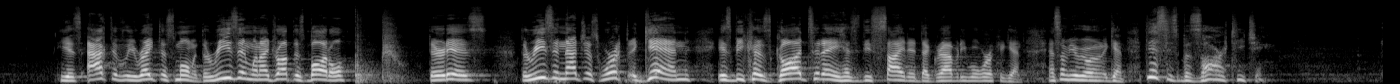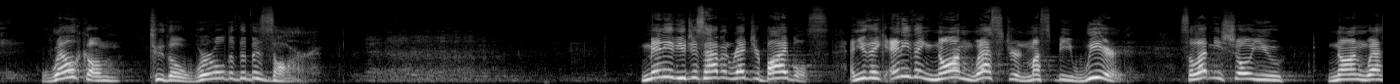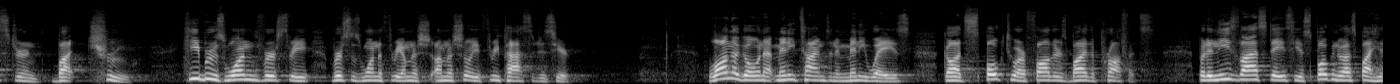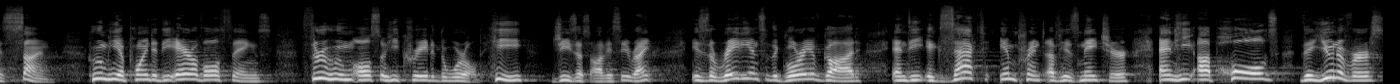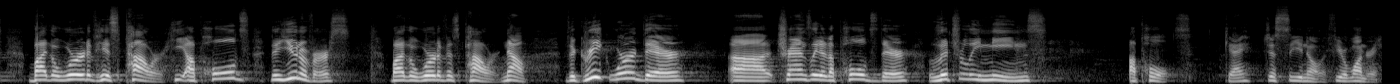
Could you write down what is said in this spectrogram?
He is actively, right this moment. The reason when I drop this bottle, there it is. The reason that just worked again is because God today has decided that gravity will work again. And some of you are going again, this is bizarre teaching. Welcome to the world of the bizarre. Many of you just haven't read your Bibles and you think anything non Western must be weird. So let me show you non Western but true. Hebrews 1, verse 3, verses 1 to 3. I'm going to, to show you three passages here. Long ago, and at many times and in many ways, God spoke to our fathers by the prophets. But in these last days, He has spoken to us by His Son, whom He appointed the heir of all things, through whom also He created the world. He, Jesus, obviously, right? Is the radiance of the glory of God and the exact imprint of his nature, and he upholds the universe by the word of his power. He upholds the universe by the word of his power. Now, the Greek word there, uh, translated upholds there, literally means upholds. Okay? Just so you know, if you're wondering.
